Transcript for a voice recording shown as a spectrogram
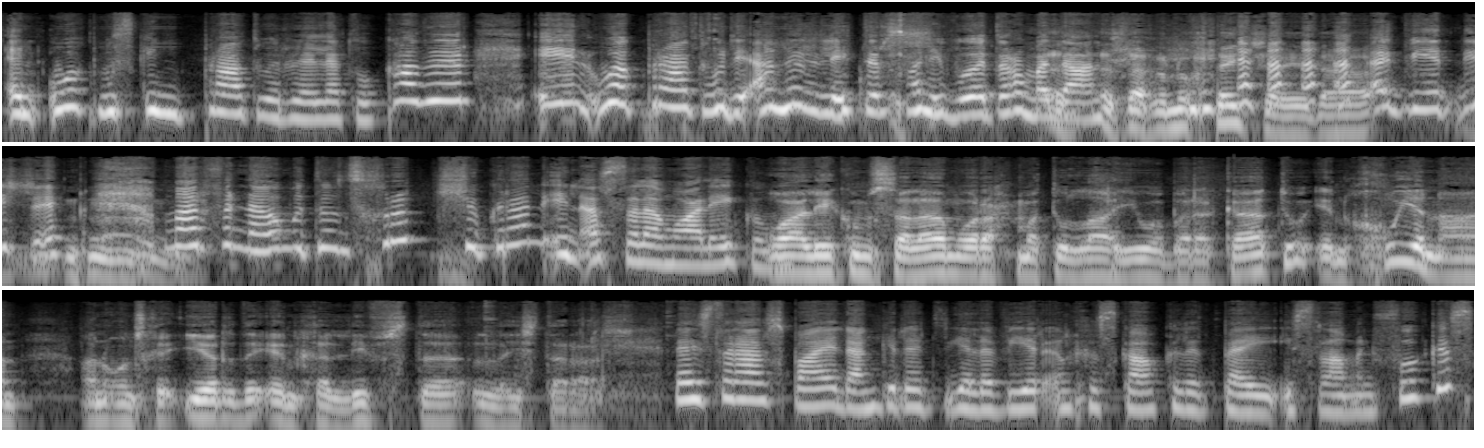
en ook miskien praat oor Lailatul Qadr en ook praat oor die ander letters van die woord Ramadan. is daar genoeg tyd daar Ek weet nie, Sheikh. Maar vir nou moet ons groet. Shukran en assalamu alaykum. Wa alaykum salaam wa rahmatullahi wa barakatuh en goeienaand aan ons geëerde en geliefde luisteraars. Luisteraars, baie dankie dat julle weer ingeskakel het by Islam in Fokus.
